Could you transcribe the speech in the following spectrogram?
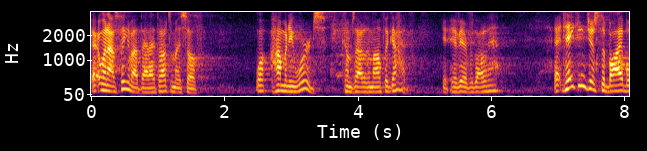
Uh, when I was thinking about that, I thought to myself, well, how many words comes out of the mouth of God? Have you ever thought of that? Uh, taking just the Bible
